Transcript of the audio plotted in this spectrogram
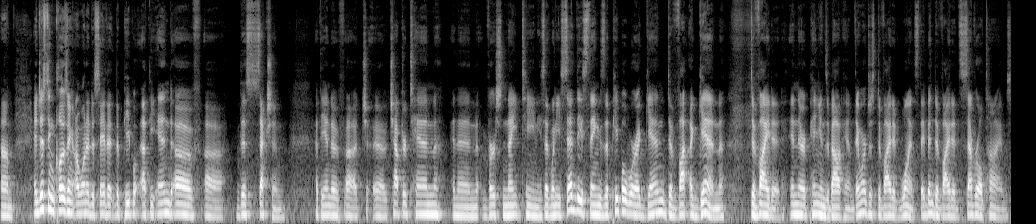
Um, and just in closing, I wanted to say that the people at the end of uh, this section, at the end of uh, ch- uh, chapter 10 and then verse 19 he said when he said these things the people were again divi- again divided in their opinions about him. They weren't just divided once. They've been divided several times.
